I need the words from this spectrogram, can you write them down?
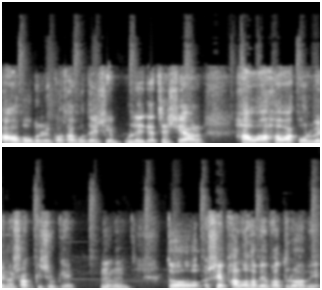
হাওয়া ভবনের কথা বোধহয় সে ভুলে গেছে সে আর হাওয়া হাওয়া করবে না সবকিছুকে। হুম? তো সে ভালো হবে ভদ্র হবে।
